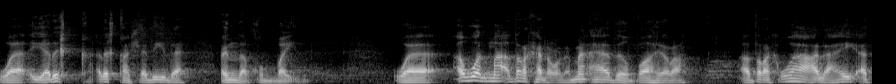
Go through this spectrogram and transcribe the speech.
ويرق رقة شديدة عند القطبين. وأول ما أدرك العلماء هذه الظاهرة أدركوها على هيئة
